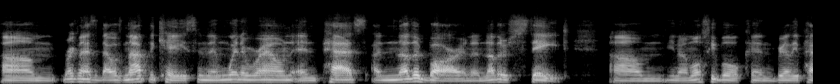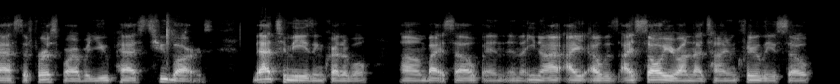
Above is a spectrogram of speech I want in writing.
um, recognized that that was not the case, and then went around and passed another bar in another state. Um, you know, most people can barely pass the first bar, but you passed two bars. That to me is incredible um, by itself. And and you know, I I was I saw you around that time clearly, so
